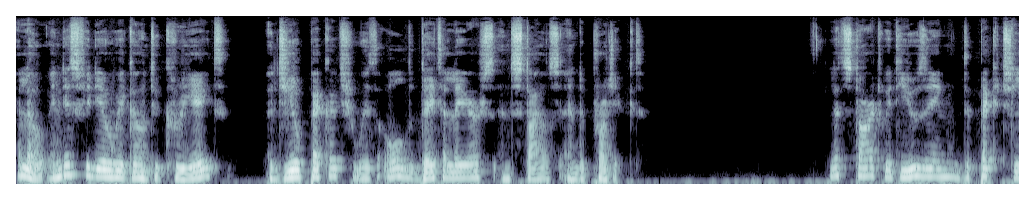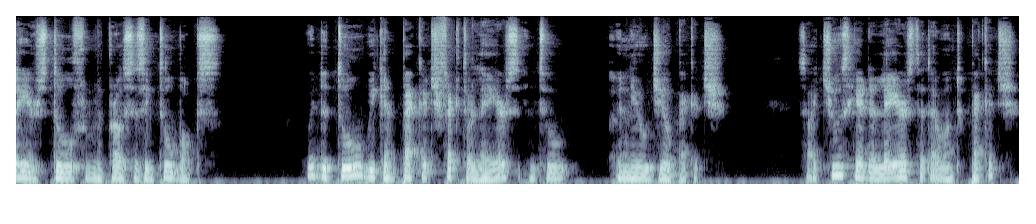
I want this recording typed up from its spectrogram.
Hello, in this video we're going to create a geo package with all the data layers and styles and the project. Let's start with using the package layers tool from the processing toolbox. With the tool we can package vector layers into a new geo package. So I choose here the layers that I want to package.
